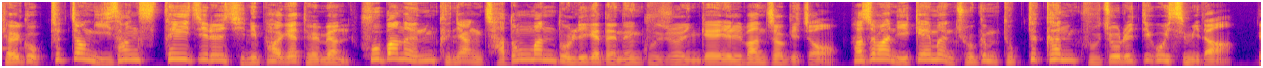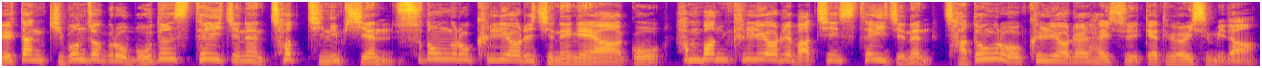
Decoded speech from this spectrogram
결국 특정 이상 스테이지를 진입하게 되면 후반은 그냥 자동만 돌리게 되는 구조인게 일반적이죠. 하지만 이 게임은 조금 독특한 구조를 띠고 있습니다 일단 기본적으로 모든 스테이지는 첫 진입시엔 수동으로 클리어를 진행해야 하고 한번 클리어를 마친 스테이지는 자동으로 클리어를 할 수 있게 되어 있습니다.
